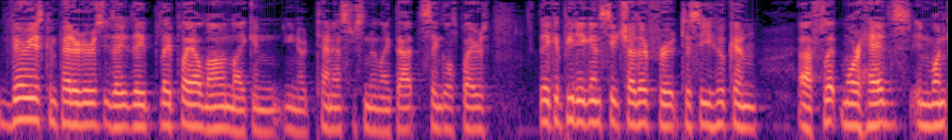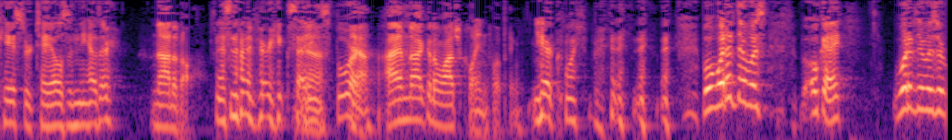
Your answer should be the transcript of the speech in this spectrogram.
various competitors they, they they play alone, like in you know tennis or something like that, singles players. They compete against each other for to see who can uh, flip more heads in one case or tails in the other. Not at all. That's not a very exciting yeah, sport. Yeah, I'm not going to watch coin flipping. Yeah, coin. but what if there was okay? What if there was a,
